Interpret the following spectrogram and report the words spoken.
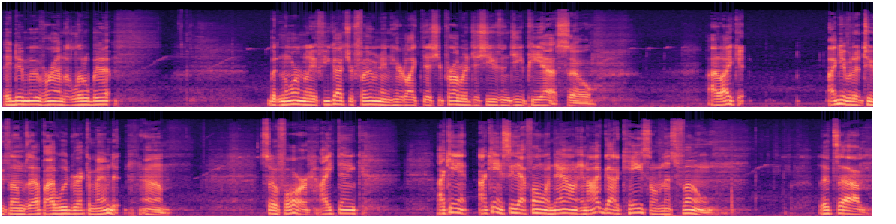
they do move around a little bit. But normally, if you got your phone in here like this, you're probably just using GPS, so I like it. I give it a two thumbs up. I would recommend it. Um, so far, I think I can't I can't see that falling down, and I've got a case on this phone. Let's um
